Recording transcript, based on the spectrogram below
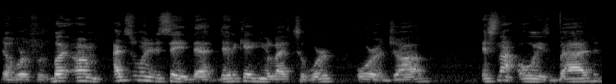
they'll work for. But um, I just wanted to say that dedicating your life to work or a job, it's not always bad.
